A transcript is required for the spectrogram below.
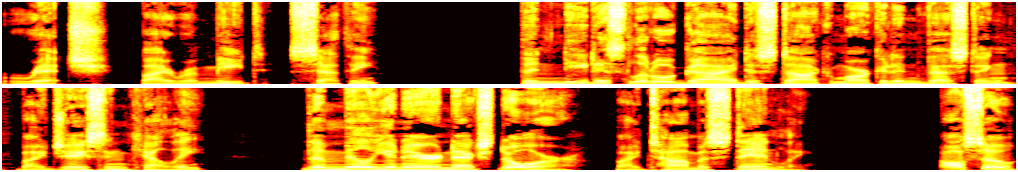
Rich by Ramit Sethi, The Neatest Little Guide to Stock Market Investing by Jason Kelly, The Millionaire Next Door by Thomas Stanley. Also,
